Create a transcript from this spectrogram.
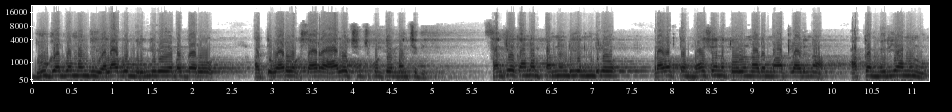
భూగర్భం మంది ఎలాగో మృంగివేయబడ్డారో అట్టివారు ఒకసారి ఆలోచించుకుంటే మంచిది. సంఖ్యాకాండం పన్నెండు ఎనిమిదిలో ప్రవక్త మోసేను తోలనాడని మాట్లాడిన అక్క మిరియామును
